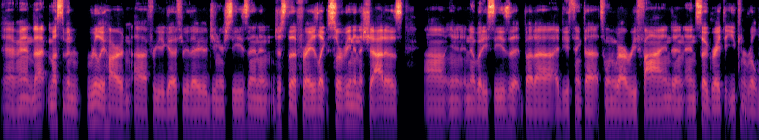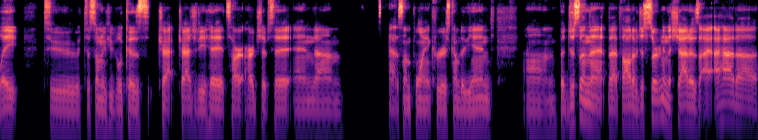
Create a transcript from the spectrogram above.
Yeah, man, that must have been really hard uh, for you to go through there your junior season, and just the phrase like serving in the shadows. Um, you know, nobody sees it, but uh, I do think that's when we are refined, and and so great that you can relate to to so many people because tra- tragedy hits, hard, hardships hit, and um, at some point careers come to the end. Um, but just in that that thought of just serving in the shadows, I, I had a,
